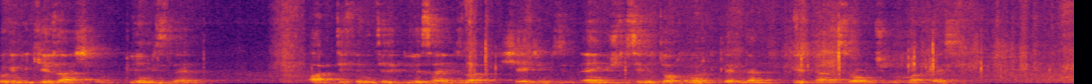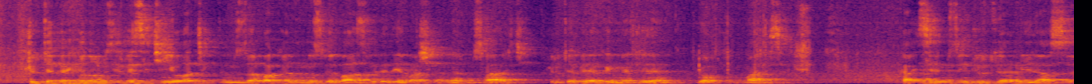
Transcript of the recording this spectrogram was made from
bugün 200 aşkın üyemizle aktif ve nitelikli üye sayımızla şehrimizin en güçlü sivil toplum örgütlerinden bir tanesi olmuş bulunmaktayız. Kültepe Ekonomi Zirvesi için yola çıktığımızda bakanımız ve bazı belediye başkanlarımız hariç Kültepe'ye kıymet veren yoktu maalesef. Kayserimizin kültürel mirası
